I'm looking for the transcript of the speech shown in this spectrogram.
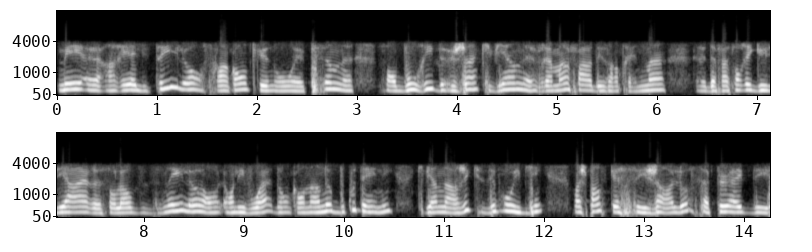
Mais euh, en réalité, là, on se rend compte que nos euh, piscines sont bourrées de gens qui viennent vraiment faire des entraînements de façon régulière sur l'heure du dîner. Là, on, on les voit. Donc, on en a beaucoup d'aînés qui viennent nager, qui se débrouillent bien. Moi, je pense que ces gens-là, ça peut être des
